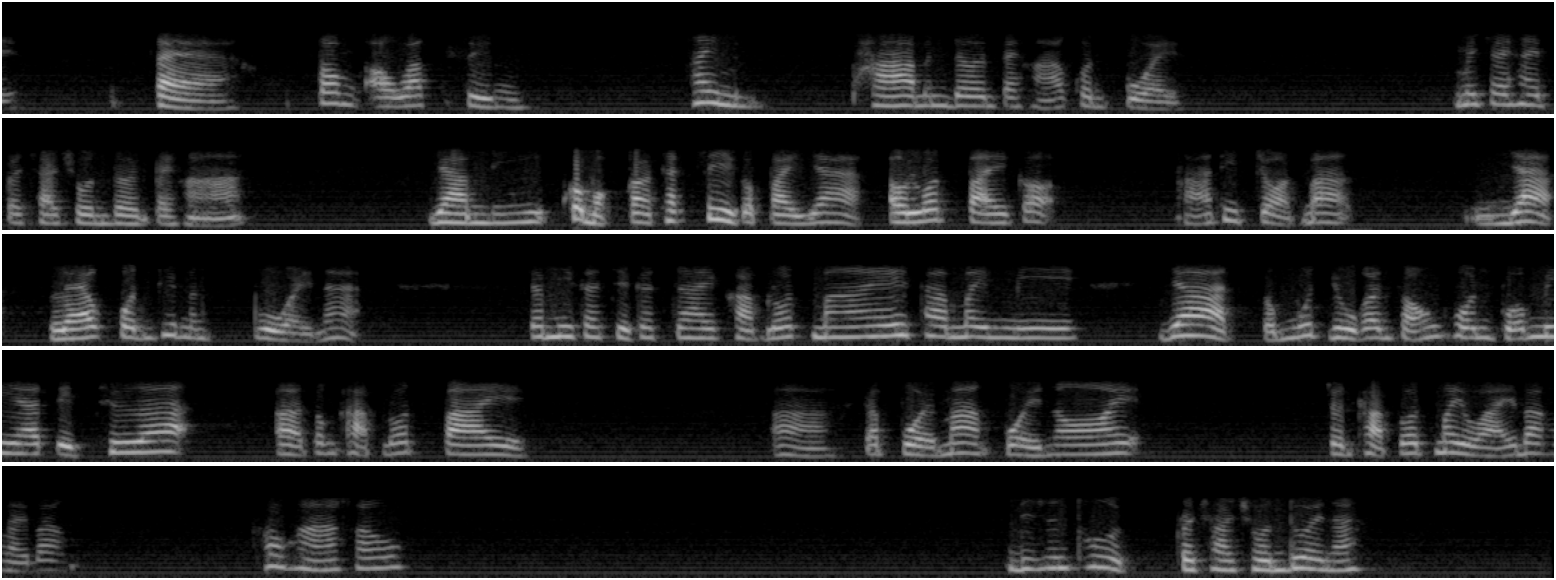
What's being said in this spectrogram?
แต่ต้องเอาวัคซีนให้มันพามันเดินไปหาคนป่วย ไม่ใช่ให้ประชาชนเดินไปหา ยามนี้ก็บอกก็แท็กซี่ก็ไปยาก เอารถไปก็หาที่จอดบ้างยากแล้วคนที่มันป่วยนะ่ะจะมีกระจิกกระใจขับรถไหมถ้าไม่มีญาติสมมุติอยู่กันสองคนผัวเมียติดเชื้ออต้องขับรถไป อ่าจะป่วยมากป่วยน้อย จนขับรถไม่ไหวบ้างอะไรบ้าง เข้าหาเขาดิฉันโทษประชาชนด้วยนะ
